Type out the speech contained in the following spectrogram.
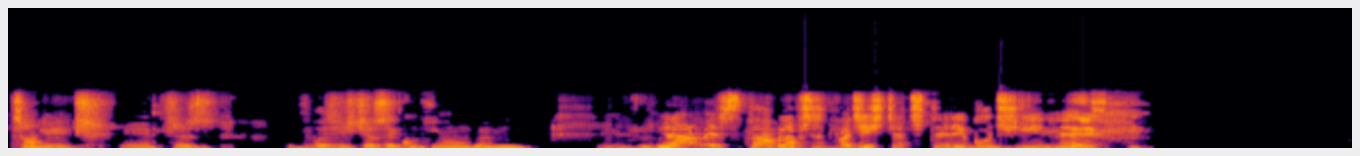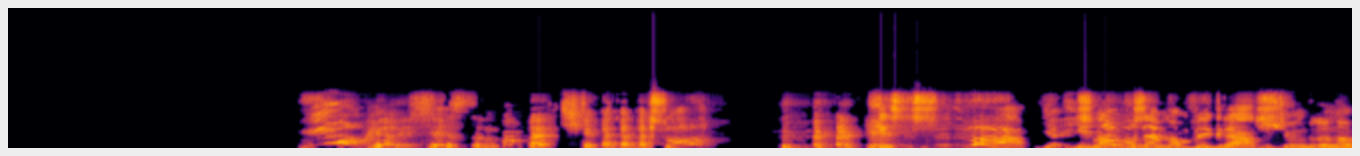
Co? Nie, nie, przez 20 sekund nie mogłem... Gramy w Stambla przez 24 godziny. Ja już jestem na mecie! Co? Jest 3-2. Ja, ja, Znowu ze mną wygrasz. ja ciągle na...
